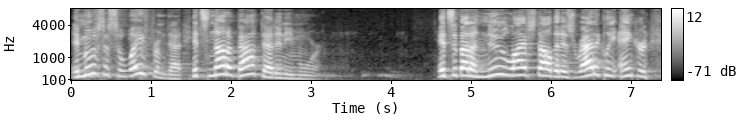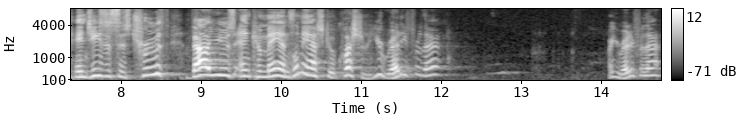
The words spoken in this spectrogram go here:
It moves us away from that. It's not about that anymore. It's about a new lifestyle that is radically anchored in Jesus' truth, values, and commands. Let me ask you a question. Are you ready for that? Are you ready for that?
